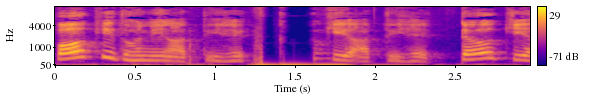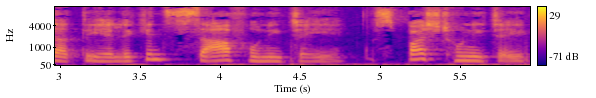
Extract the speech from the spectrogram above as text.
प की ध्वनि आती है, क की आती है, ट की आती है, लेकिन साफ़ होनी चाहिए, स्पष्ट होनी चाहिए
